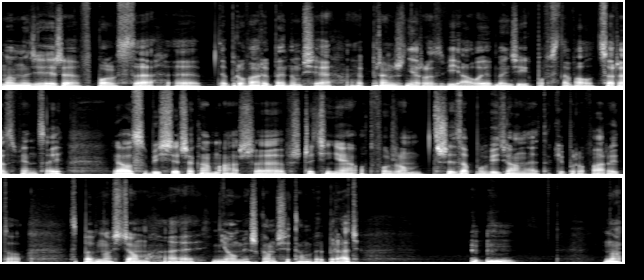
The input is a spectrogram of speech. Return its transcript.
Mam nadzieję, że w Polsce te browary będą się prężnie rozwijały, będzie ich powstawało coraz więcej. Ja osobiście czekam, aż w Szczecinie otworzą trzy zapowiedziane takie browary, to z pewnością nie omieszkam się tam wybrać. No,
